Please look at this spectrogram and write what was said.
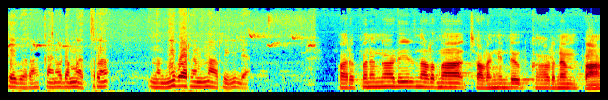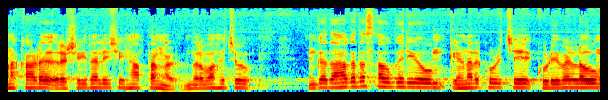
ഗവിറാക്കാനോട് ഉടമ എത്ര നന്ദി പറയണമെന്ന് അറിയില്ല. പരപ്പനങ്ങാടിയിൽ നടന്ന ചടങ്ങിന്റെ ഉദ്ഘാടനം പാണക്കാട് റഷീദ് അലി ശിഹാബ് തങ്ങൾ നിർവഹിച്ചു. ഗതാഗത സൗകര്യവും കിണർ കുഴിച്ച് കുടിവെള്ളവും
